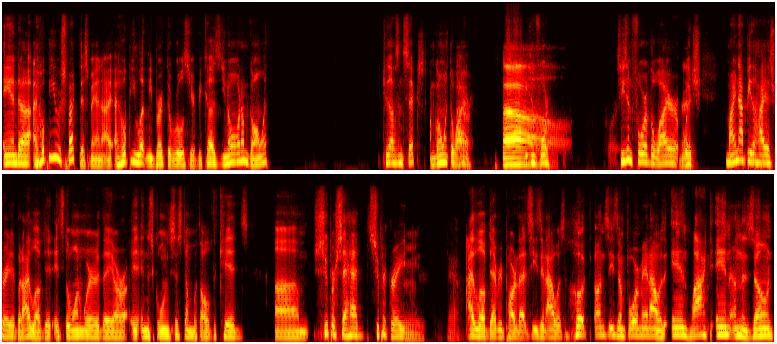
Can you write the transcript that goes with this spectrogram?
And uh, I hope you respect this, man. I, I hope you let me break the rules here because you know what I'm going with? 2006. I'm going with The Wire. Oh. Season four season four of The Wire, nice. which might not be the highest rated, but I loved it. It's the one where they are in the schooling system with all of the kids. Um, super sad, super great. Mm, yeah, I loved every part of that season. I was hooked on season four, man. I was in, locked in on the zone.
